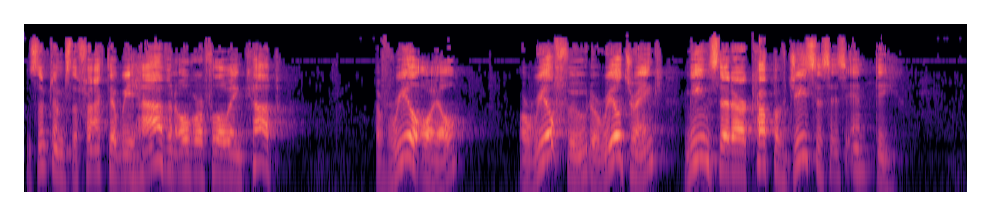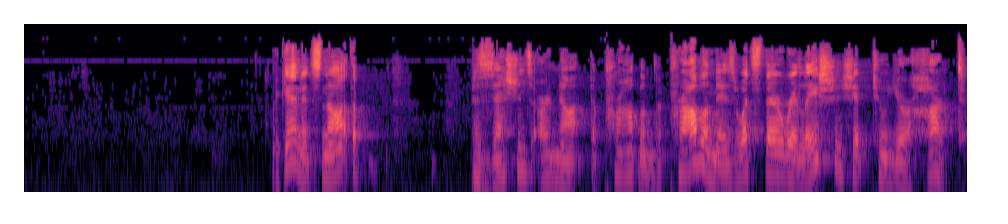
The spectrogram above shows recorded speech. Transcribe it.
And sometimes the fact that we have an overflowing cup of real oil, or real food, or real drink, means that our cup of Jesus is empty. Again, it's not the Possessions are not the problem. The problem is what's their relationship to your heart?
